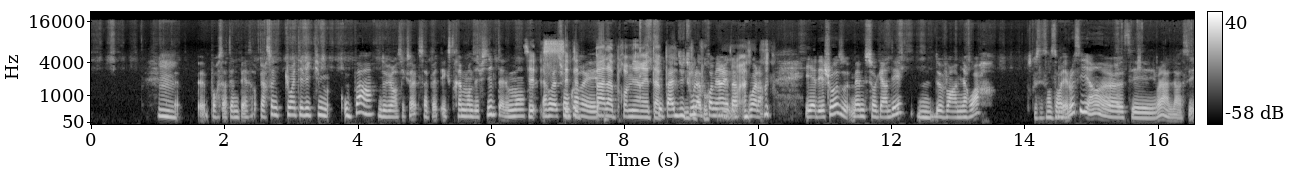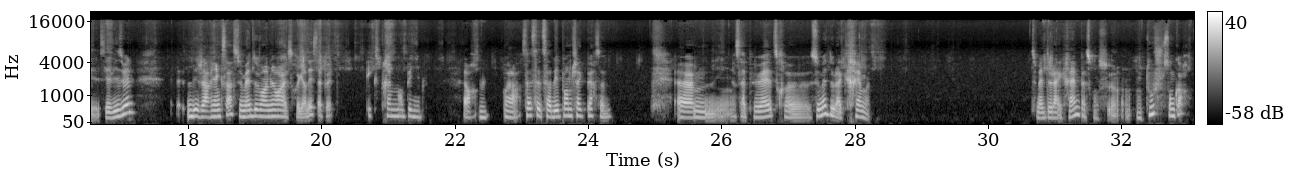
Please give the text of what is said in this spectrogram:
Hmm. Euh, pour certaines personnes qui ont été victimes ou pas hein, de violences sexuelles, ça peut être extrêmement difficile tellement la relation au corps est pas la première étape. C'est pas du tout la première étape. Voilà. Et il y a des choses, même se regarder devant un miroir, parce que c'est sensoriel mm. aussi, hein, euh, c'est voilà, là c'est visuel. Déjà rien que ça, se mettre devant un miroir et se regarder, ça peut être extrêmement pénible. Alors mm. voilà, ça, ça, ça dépend de chaque personne. Euh, ça peut être euh, se mettre de la crème se mettre de la crème parce qu'on on, touche son corps.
